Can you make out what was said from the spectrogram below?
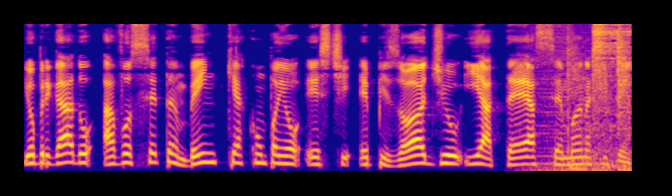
E obrigado a você também que acompanhou este episódio e até a semana que vem.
